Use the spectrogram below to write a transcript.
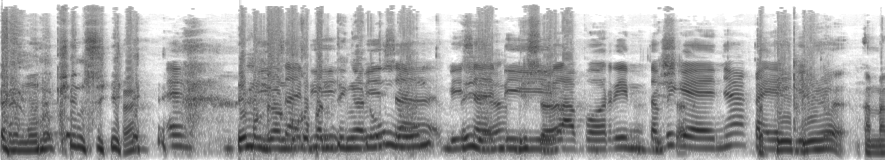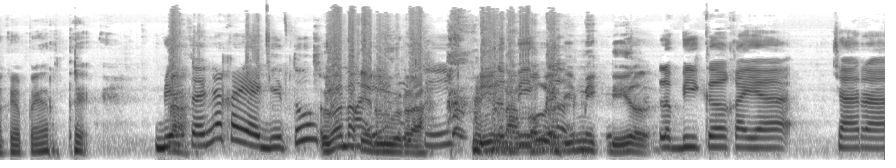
Ya, mungkin sih. Eh, Dia mengganggu bisa di- kepentingan bisa, umum. Bisa Iya, bisa. dilaporin, tapi Bisa. kayaknya kayak Tapi gitu. dia anaknya PRT. Biasanya kayak gitu. Lu anaknya ini lurah. Deal lebih ke, deal. lebih ke kayak cara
